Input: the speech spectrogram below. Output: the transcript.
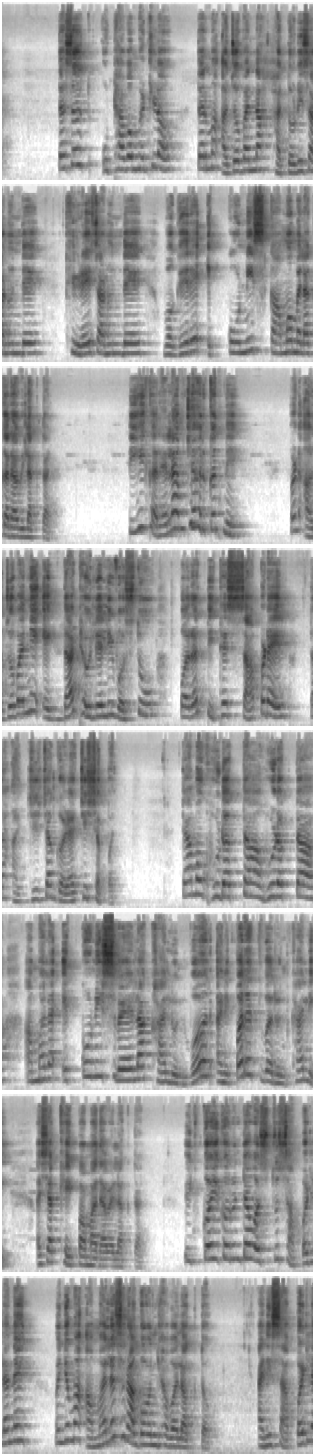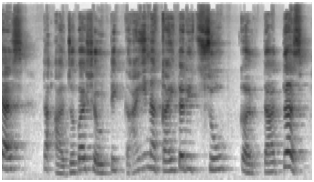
तसंच उठावं म्हटलं तर मग आजोबांना हातोडीच आणून दे खिळेच आणून दे वगैरे एकोणीस कामं मला करावी लागतात. तीही करायला आमची हरकत नाही. पण आजोबांनी एकदा ठेवलेली वस्तू परत तिथे सापडेल तर आजीच्या गळ्याची शपथ. त्या मग हुडकता हुडकता आम्हाला एकोणीस वेळेला खालून वर आणि परत वरून खाली अशा खेपा माराव्या लागतात. इतकंही करून त्या वस्तू सापडल्या नाहीत. म्हणजे मग आम्हालाच रागवून घ्यावं लागतं. आणि सापडल्यास तर आजोबा शेवटी काही ना काहीतरी चूक करतातच.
